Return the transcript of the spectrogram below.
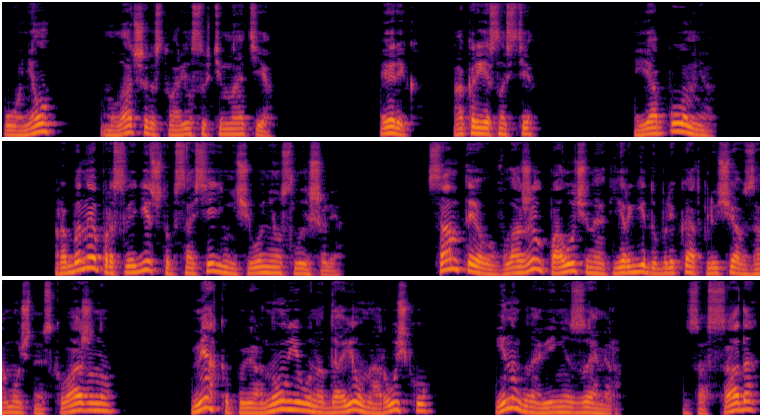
«Понял». Младший растворился в темноте. «Эрик, окрестности». «Я помню». Робене проследит, чтобы соседи ничего не услышали. Сам Тео вложил полученный от Ерги дубликат ключа в замочную скважину, мягко повернул его, надавил на ручку и на мгновение замер. Засада.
